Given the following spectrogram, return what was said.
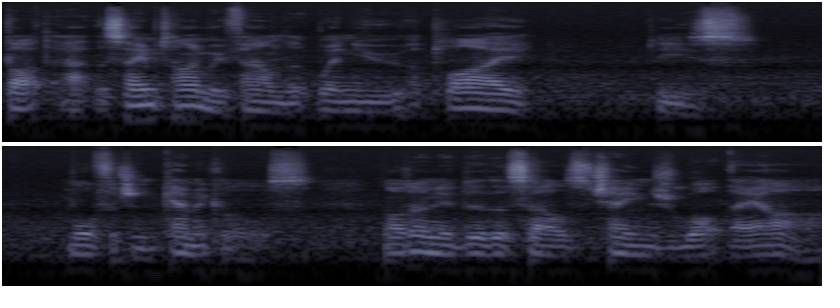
but at the same time, we found that when you apply these morphogen chemicals, not only do the cells change what they are,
